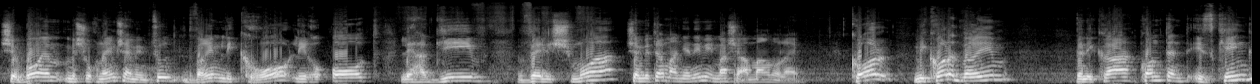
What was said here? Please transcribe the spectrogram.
שבו הם משוכנעים שהם ימצאו דברים לקרוא, לראות, להגיב ולשמוע, שהם יותר מעניינים ממה שאמרנו להם. כל, מכל הדברים, זה נקרא content is king,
